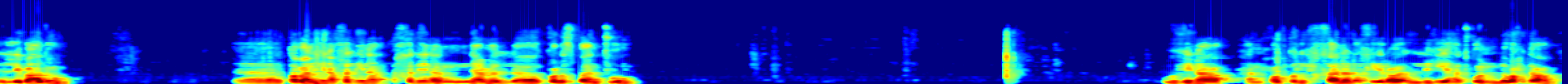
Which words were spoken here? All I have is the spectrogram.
اللي بعده آه، طبعا هنا خلينا خلينا نعمل colspan 2 وهنا هنحط الخانة الأخيرة اللي هي هتكون لوحدها.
